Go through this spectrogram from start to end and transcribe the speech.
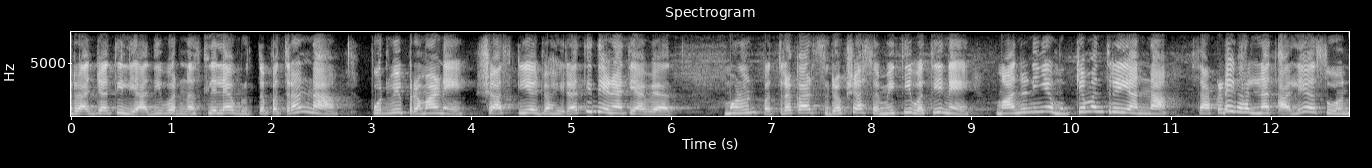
राज्यातील यादीवर नसलेल्या वृत्तपत्रांना पूर्वीप्रमाणे शासकीय जाहिराती देण्यात याव्यात. म्हणून पत्रकार सुरक्षा समिती वतीने माननीय मुख्यमंत्री यांना साकडे घालण्यात आले असून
